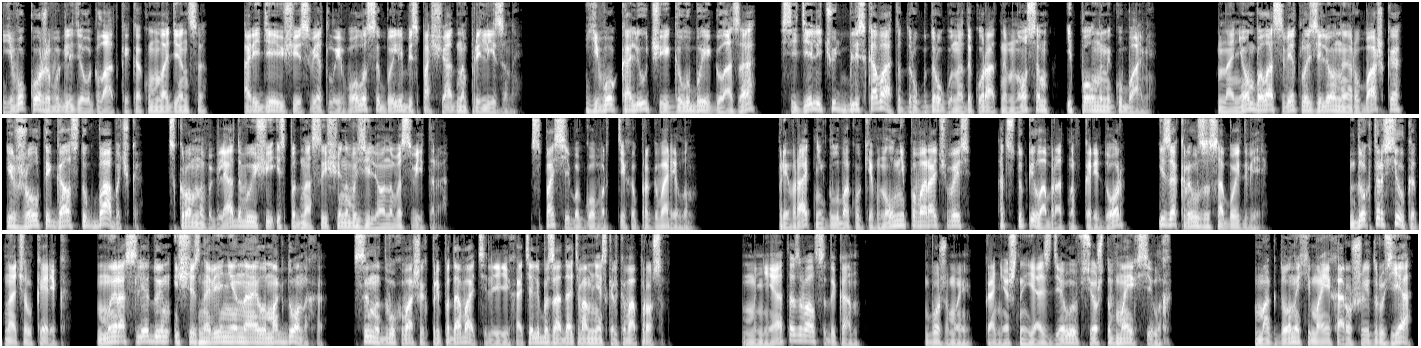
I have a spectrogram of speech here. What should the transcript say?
Его кожа выглядела гладкой, как у младенца, а редеющие светлые волосы были беспощадно прилизаны. Его колючие голубые глаза сидели чуть близковато друг к другу над аккуратным носом и полными губами. На нем была светло-зеленая рубашка и желтый галстук-бабочка, скромно выглядывающий из-под насыщенного зеленого свитера. «Спасибо, Говард», — тихо проговорил он. Привратник глубоко кивнул, не поворачиваясь, отступил обратно в коридор и закрыл за собой дверь. «Доктор Силкот», — начал Керрик, — «мы расследуем исчезновение Найла Макдонаха, сына двух ваших преподавателей, и хотели бы задать вам несколько вопросов». «Мне?» — отозвался декан. «Боже мой, конечно, я сделаю все, что в моих силах. Макдонахи — мои хорошие друзья».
